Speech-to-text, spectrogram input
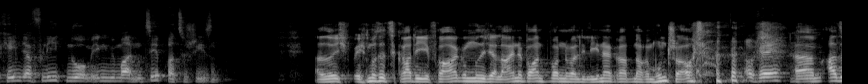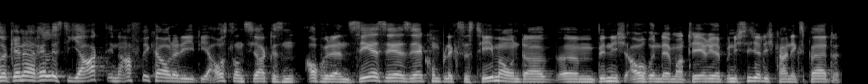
Kenia fliegt, nur um irgendwie mal einen Zebra zu schießen? Also ich, ich muss jetzt gerade die Frage, muss ich alleine beantworten, weil die Lena gerade nach dem Hund schaut. Okay. ähm, also generell ist die Jagd in Afrika oder die, die Auslandsjagd ist ein, auch wieder ein sehr, sehr, sehr komplexes Thema und da ähm, bin ich auch in der Materie, bin ich sicherlich kein Experte.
